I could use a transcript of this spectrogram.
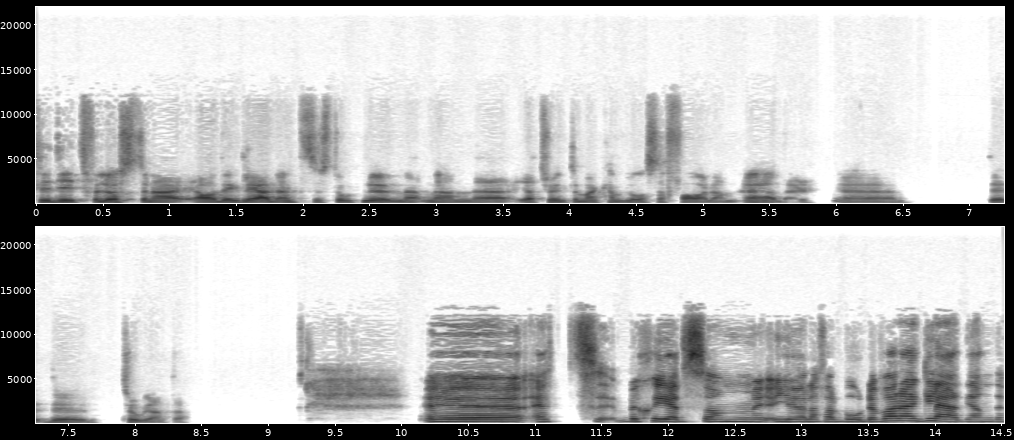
Kreditförlusterna, ja det gläder inte så stort nu men, men eh, jag tror inte man kan blåsa faran över. Eh, det, det tror jag inte. Ett besked som i alla fall borde vara glädjande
